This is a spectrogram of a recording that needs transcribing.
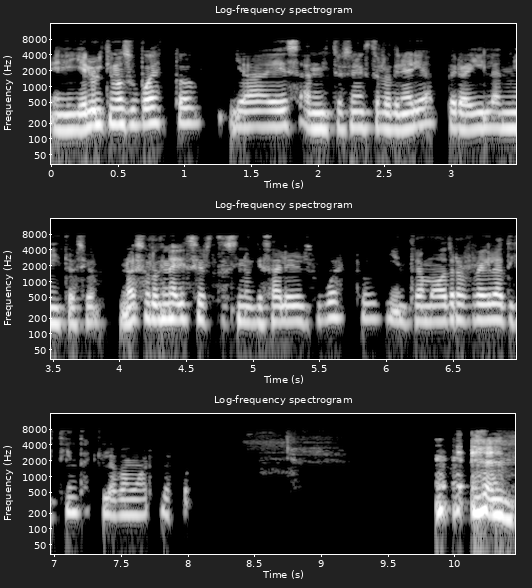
Y el último supuesto ya es administración extraordinaria, pero ahí la administración no es ordinaria, ¿cierto? Sino que sale del supuesto y entramos a otras reglas distintas que las vamos a ver después.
